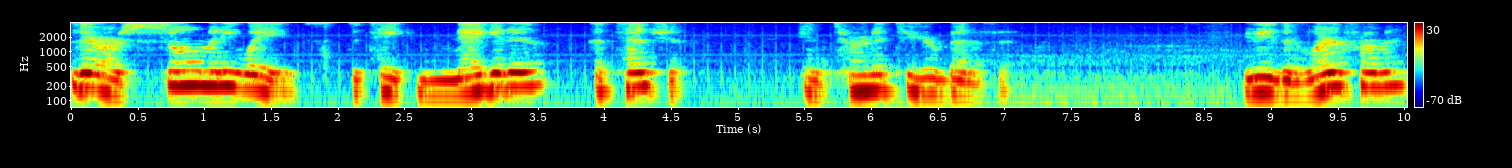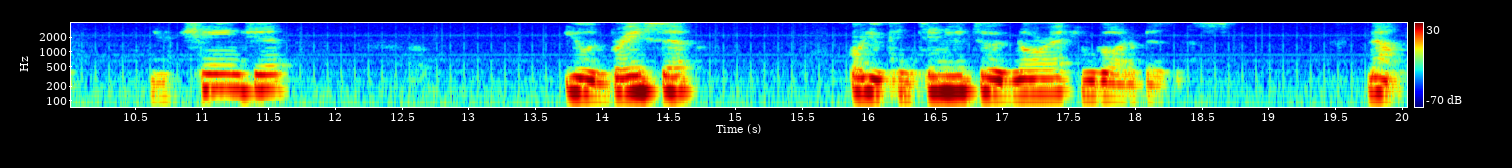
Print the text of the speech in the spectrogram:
There are so many ways to take negative attention and turn it to your benefit. You either learn from it, you change it, you embrace it, or you continue to ignore it and go out of business. Now,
